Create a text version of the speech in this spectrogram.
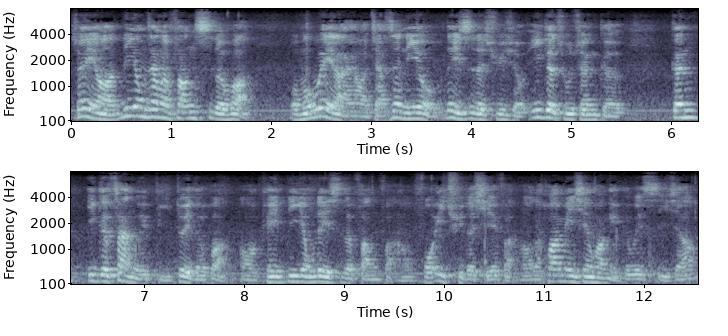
所以哦，利用这样的方式的话。我们未来啊，假设你有类似的需求，一个储存格跟一个范围比对的话，哦，可以利用类似的方法哦，for each 的写法，好，那画面先还给各位试一下哦。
